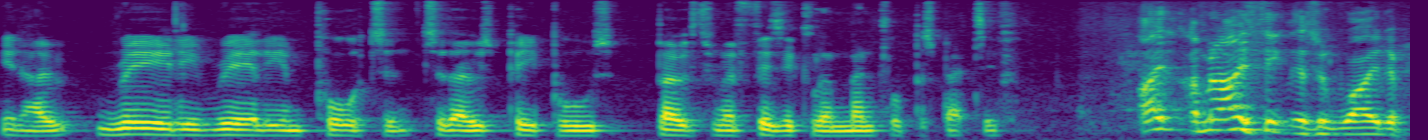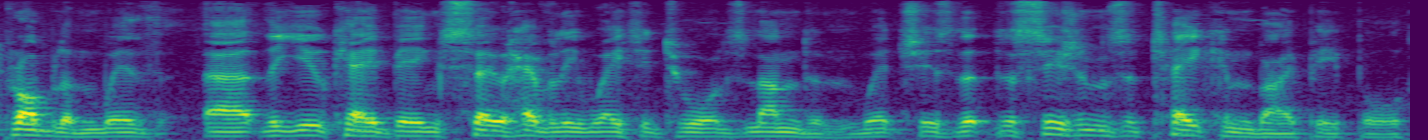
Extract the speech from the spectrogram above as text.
you know, really, really important to those people's both from a physical and mental perspective. I, I mean, I think there's a wider problem with uh, the UK being so heavily weighted towards London, which is that decisions are taken by people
